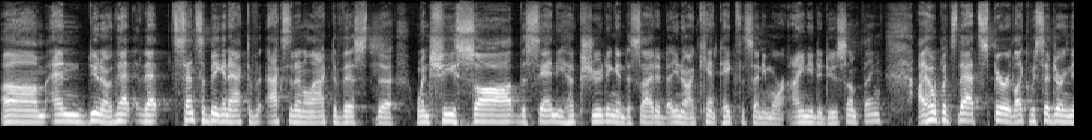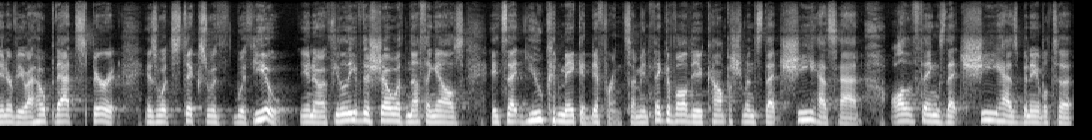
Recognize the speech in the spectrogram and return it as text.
Um, and you know that that sense of being an active accidental activist. The when she saw the Sandy Hook shooting and decided, you know, I can't take this anymore. I need to do something. I hope it's that spirit. Like we said during the interview, I hope that spirit is what sticks with with you. You know, if you leave the show with nothing else, it's that you could make a difference. I mean, think of all the accomplishments that she has had, all the things that she has been able to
